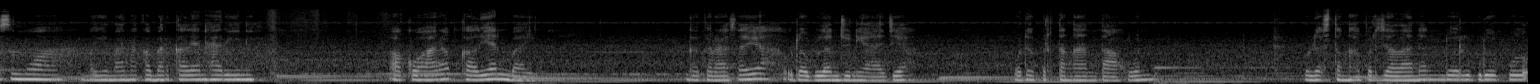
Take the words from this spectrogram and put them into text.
Semua, bagaimana kabar kalian hari ini? Aku harap kalian baik. Gak kerasa ya, udah bulan Juni aja. Udah pertengahan tahun. Udah setengah perjalanan 2020.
